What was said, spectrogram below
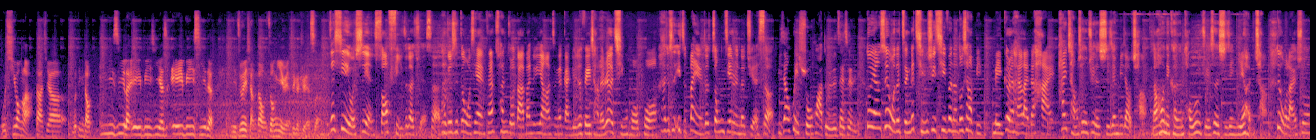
我希望啦，大家我听到 E Z 来 A B C 还是 A B C 的，你就会想到庄议员这个角色。在戏里我饰演 Sophie 这个角色，她就是跟我现在他穿着打扮就一样啊，整个感觉就非常的热情活泼。她就是一直扮演着中间人的角色，比较会说话，对不对？在这里。对呀，所以我的整个情绪气氛呢，都是要比每个人还要来的嗨。拍长寿剧的时间比较长，然后。你可能投入角色的时间也很长。对我来说，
